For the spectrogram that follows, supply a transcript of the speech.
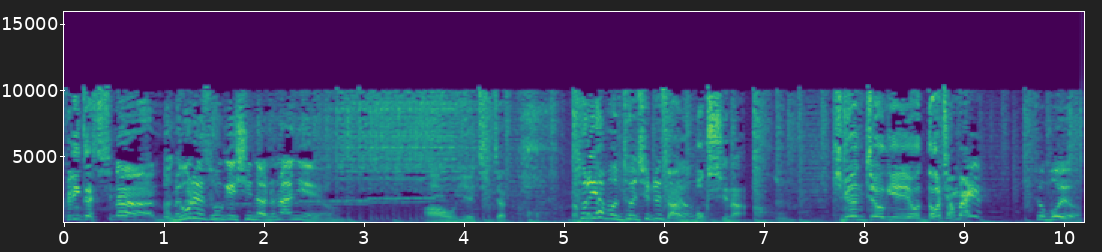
그러니까 신화 아, 노래 속의 신하는 아니에요. 아우 얘 진짜 소리 목- 한번 더 지르세요. 난 목신화 아우. 김현정이에요 너 정말 저 뭐요?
